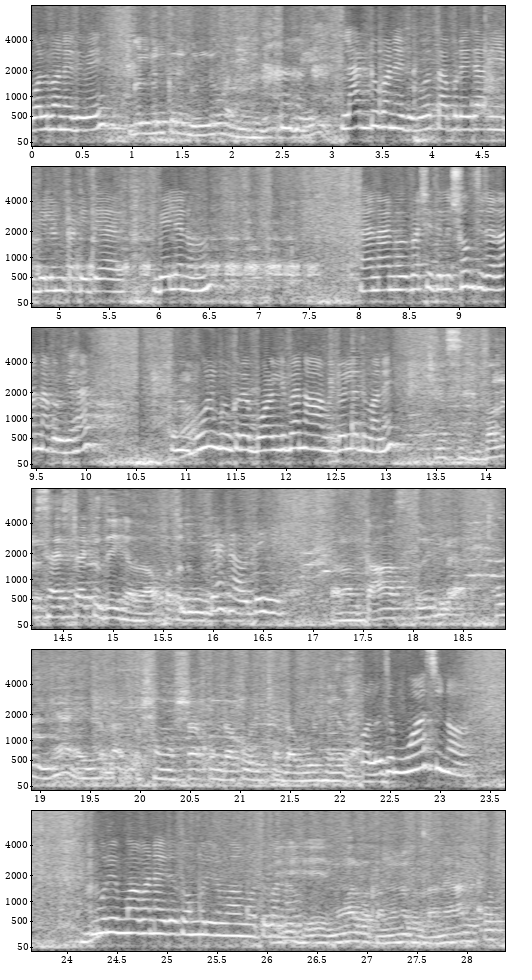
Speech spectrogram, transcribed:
বল বানিয়ে দেবে। গুল গুল করে গুল্লু বানিয়ে দেবে। লাড্ডু বানিয়ে দেবো। তারপরে আমি বেলুন কাটি দিয়ে বেলে নেব। হ্যাঁ না আমি ওই পাশে দিলে সবজিটা রান্না করবে হ্যাঁ? তুমি গুল গুল করে বল দিবে না আমি ডলে দিব মানে? বলের সাইজটা একটু দেখে দাও কতটুকু? দেখাও দেখি। কারণ কাজ তো এগুলা করি না এই জন্য সমস্যা কোনটা করি কোনটা ভুল হয়ে যায়। বলো যে মুয়া ছিল? মুড়ি মুয়া বানাই দেখো মুড়ির মুয়ার মতো বানাও। হে মোয়ার কথা মনে করলাম না আমি কত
